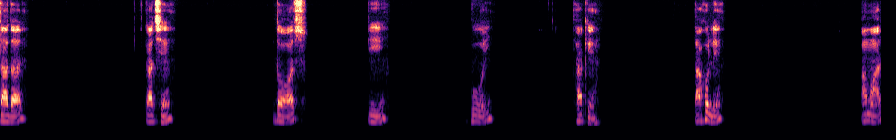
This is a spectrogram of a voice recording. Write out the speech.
দাদার কাছে দশটি বই থাকে। তাহলে আমার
